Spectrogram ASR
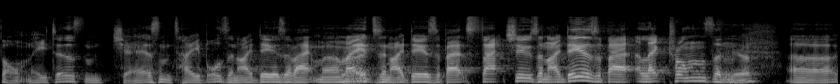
voltmeters and chairs and tables and ideas about mermaids and ideas about statues and ideas about electrons and, Yeah. uh,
